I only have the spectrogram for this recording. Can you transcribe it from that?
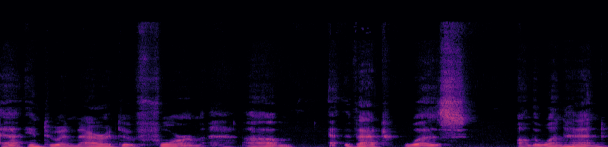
uh, into a narrative form um, that was, on the one hand,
